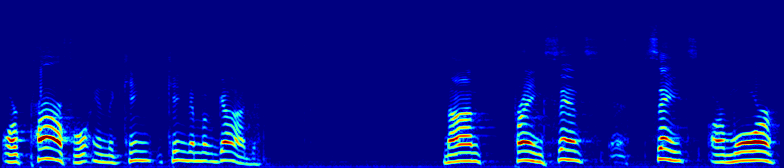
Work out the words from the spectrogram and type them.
or powerful in the king, kingdom of God. Non praying saints, saints are more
